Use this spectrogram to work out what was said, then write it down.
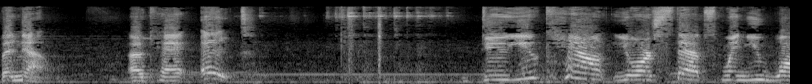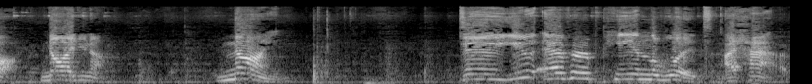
But no. Okay, eight. Do you count your steps when you walk? No, I do not. Nine. Do you ever pee in the woods? I have.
